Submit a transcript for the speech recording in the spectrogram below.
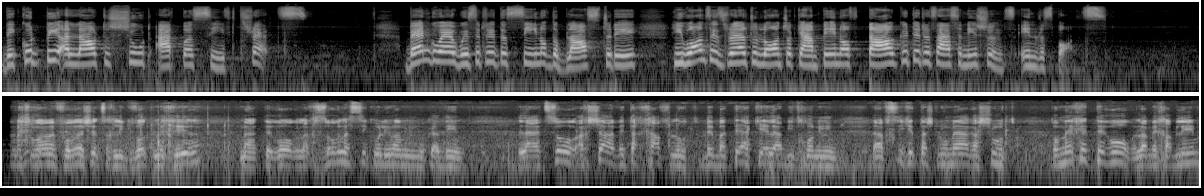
they could be allowed to shoot at perceived threats. Ben Gvir visited the scene of the blast today. He wants Israel to launch a campaign of targeted assassinations in response. בצורה מפורשת צריך לגבות מחיר מהטרור, לחזור לסיכולים הממוקדים, לעצור עכשיו את החפלות בבתי הכלא הביטחוניים, להפסיק את תשלומי הרשות, תומכת טרור למחבלים.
